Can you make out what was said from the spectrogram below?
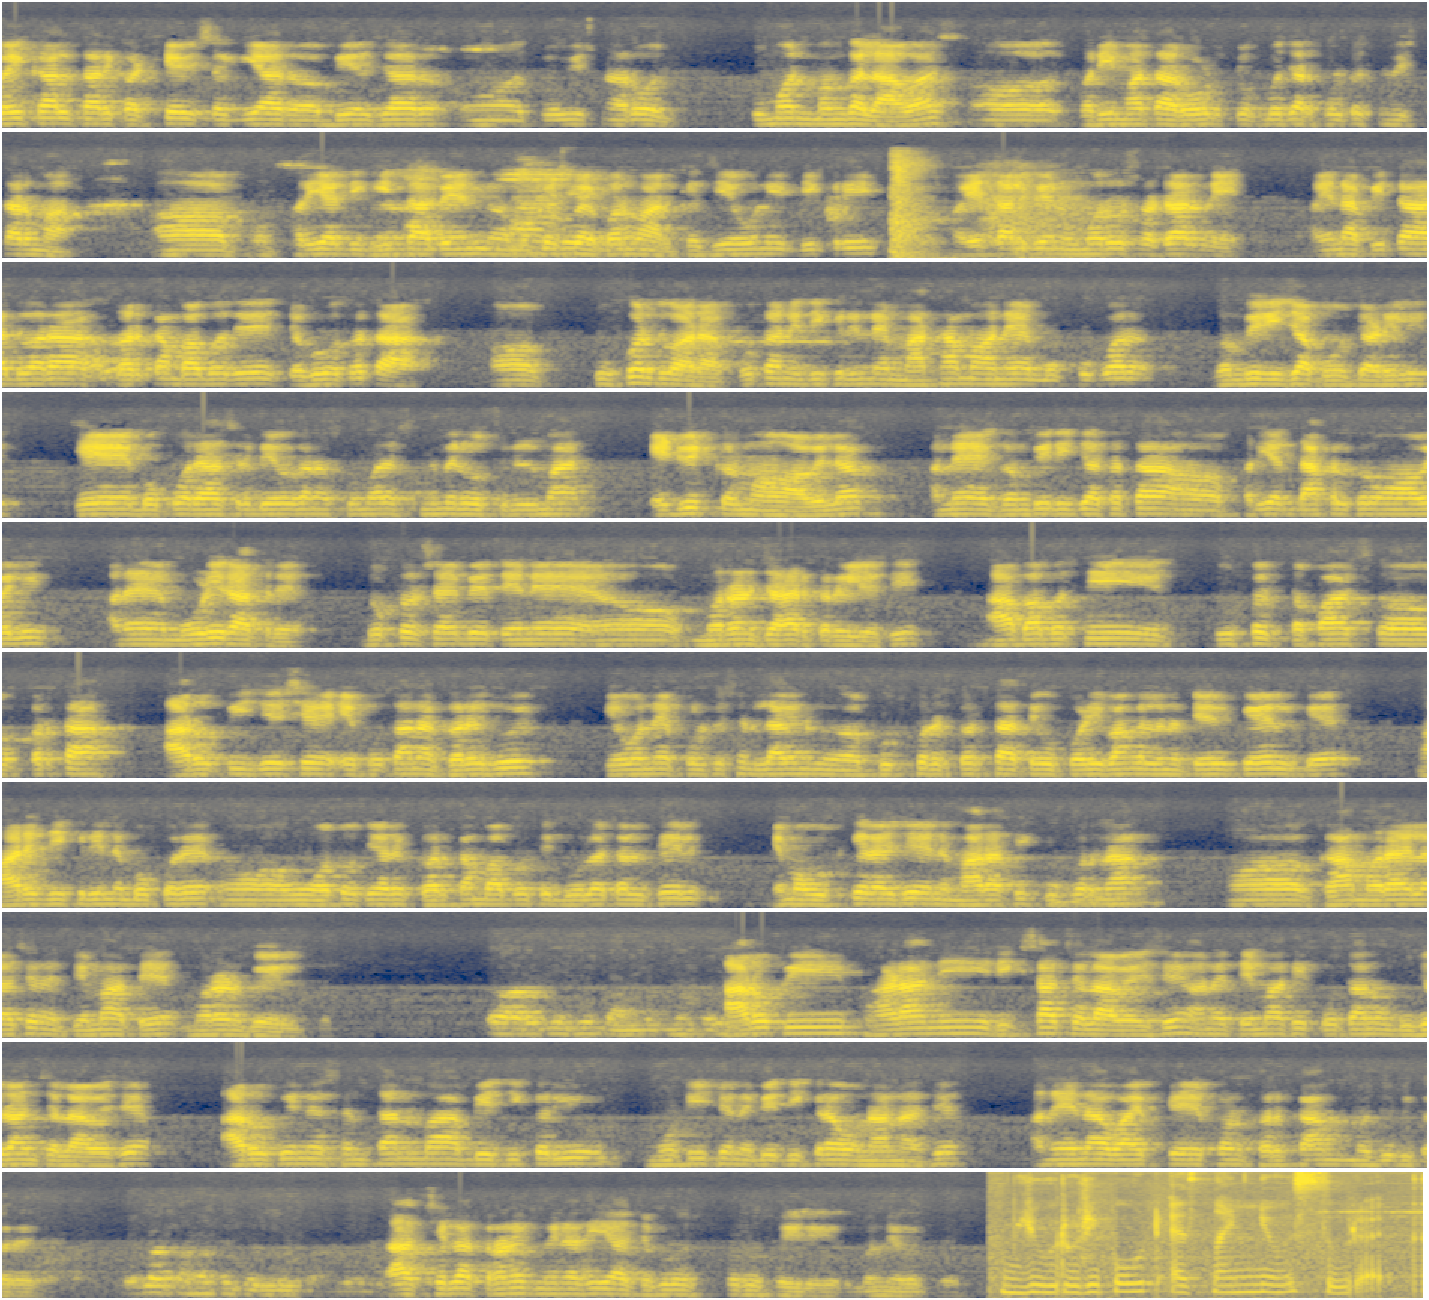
ગઈકાલ તારીખ અઠ્યાવીસ અગિયાર બે હજાર ચોવીસના રોજ સુમન મંગલ આવાસ અ, ભરીમાતા રોડ ચોક બજાર પોલીસ વિસ્તારમાં ફરિયાદી ગીતાબેન મુકેશભાઈ પરમાર કે જેઓની દીકરી હેતાલીબેન ઉંમર વર્ષ અઢારની એના પિતા દ્વારા ઘરકામ બાબતે ઝઘડો થતાં કુકર દ્વારા પોતાની દીકરીને માથામાં અને મુખ ઉપર ગંભીર ઈજા પહોંચાડેલી, જે બપોરે આશરે બે વાગ્યાના સુમારે સ્મીમેર હોસ્પિટલમાં એડમિટ કરવામાં આવેલા અને ગંભીર ઈજા થતાં ફરિયાદ દાખલ કરવામાં આવેલી અને મોડી રાત્રે ડૉક્ટર સાહેબે તેને મરણ જાહેર કરેલી હતી. આ બાબતની તુરત તપાસ કરતાં કરતા આરોપી જે છે એ પોતાના ઘરે જોઈ, તેઓને પોલીસ સ્ટેશન લાવીને પૂછપરછ કરતાં તેઓ પડી ભાંગેલ અને તેવું કહેલ કે મારી દીકરીને બપોરે હું હતો ત્યારે ઘરકામ બાબતે બોલાચાલી થયેલ. એમાં ઉશ્કેરાય છે અને મારાથી કુકરના ઘા મરાયેલા છે ને તેમાં તે મરણ ગયેલ છે. આરોપી ભાડાની રિક્ષા ચલાવે છે અને તેમાંથી પોતાનું ગુજરાન ચલાવે છે. આરોપીને સંતાનમાં બે દીકરીઓ મોટી છે અને બે દીકરાઓ નાના છે અને એના છે એ પણ ઘરકામ મજૂરી કરે છે? આ છેલ્લા ત્રણેક મહિનાથી આ ઝઘડો શરૂ થઈ રહ્યો બંને વચ્ચે. Bureau report S nine news Surat.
